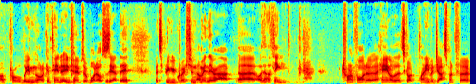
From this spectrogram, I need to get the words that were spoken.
I'm probably not a contender in terms of what else is out there. That's a pretty good question. I mean, there are. Uh, I, think trying to find a, a handle that's got plenty of adjustment for,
